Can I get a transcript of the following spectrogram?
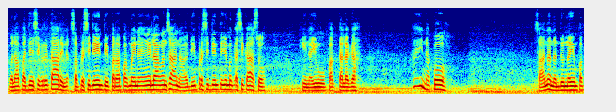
Wala pa din sekretary sa presidente para pag may nangangailangan sana, di presidente niya mag-asikaso. Hinayupak talaga. Ay, nako. Sana nandun na yung, pa-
